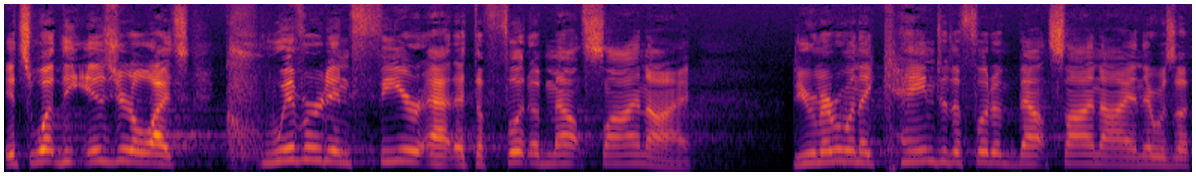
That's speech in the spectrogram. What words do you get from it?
It's what the Israelites quivered in fear at at the foot of Mount Sinai. Do you remember when they came to the foot of Mount Sinai and there was a,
